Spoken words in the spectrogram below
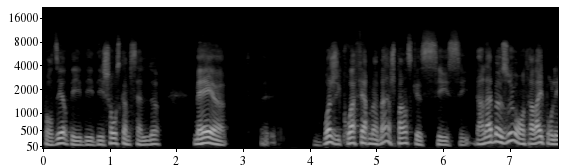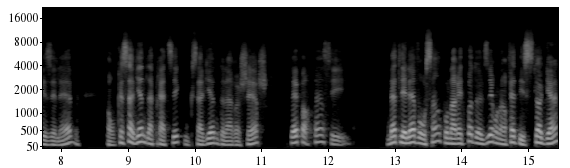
pour dire des, choses comme celle-là. Mais moi, j'y crois fermement. Je pense que c'est dans la mesure où on travaille pour les élèves, donc que ça vienne de la pratique ou que ça vienne de la recherche, l'important, c'est mettre l'élève au centre. On n'arrête pas de le dire. On en fait des slogans,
